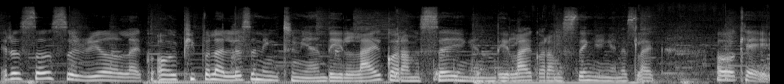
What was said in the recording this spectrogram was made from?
It was so surreal. Like, oh, people are listening to me and they like what I'm saying and they like what I'm singing. And it's like, okay,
